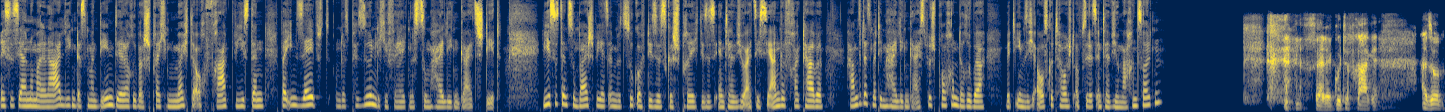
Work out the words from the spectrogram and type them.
ist es ja nun mal naheliegend, dass man den, der darüber sprechen möchte, auch fragt, wie es denn bei ihm selbst um das persönliche Verhältnis zum Heiligen Geist steht. Wie ist es denn zum Beispiel jetzt in Bezug auf dieses Gespräch, dieses Interview, als ich Sie angefragt habe, haben Sie das mit dem Heiligen Geist besprochen, darüber mit ihm sich ausgetauscht, ob Sie das Interview machen sollten? Das wäre eine gute Frage. Also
